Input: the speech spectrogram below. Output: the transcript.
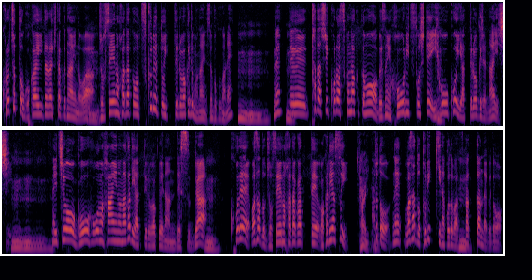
これちょっと誤解いただきたくないのは、うん。女性の裸を作れと言ってるわけでもないんですね僕がね。うんうんね。うん。でただしこれは少なくとも別に法律として違法行為やってるわけじゃないし。うんうんうん。で一応合法の範囲の中でやってるわけなんですが、うんここでわざと女性の裸って分かりやすい。はいちょっとねわざとトリッキーな言葉を使ったんだけど、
